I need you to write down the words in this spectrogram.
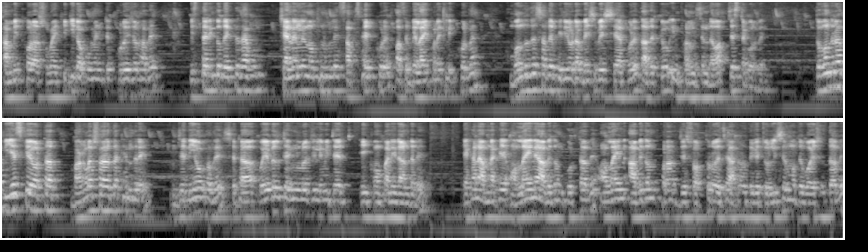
সাবমিট করার সময় কি কি ডকুমেন্টের প্রয়োজন হবে, বিস্তারিত দেখতে থাকুন। চ্যানেলে নতুন হলে সাবস্ক্রাইব করে পাশে বেল আইকনে ক্লিক করবেন। বন্ধুদের সাথে ভিডিওটা বেশি বেশি শেয়ার করে তাদেরকেও ইনফরমেশন দেওয়ার চেষ্টা করবেন তো বন্ধুরা বিএসকে অর্থাৎ বাংলা সহায়তা কেন্দ্রে যে নিয়োগ হবে, সেটা ওয়েবেল টেকনোলজি লিমিটেড এই কোম্পানির আন্ডারে এখানে আপনাকে অনলাইনে আবেদন করতে হবে। অনলাইন আবেদন করার যে শর্ত রয়েছে, আঠারো থেকে চল্লিশের মধ্যে বয়স হতে হবে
